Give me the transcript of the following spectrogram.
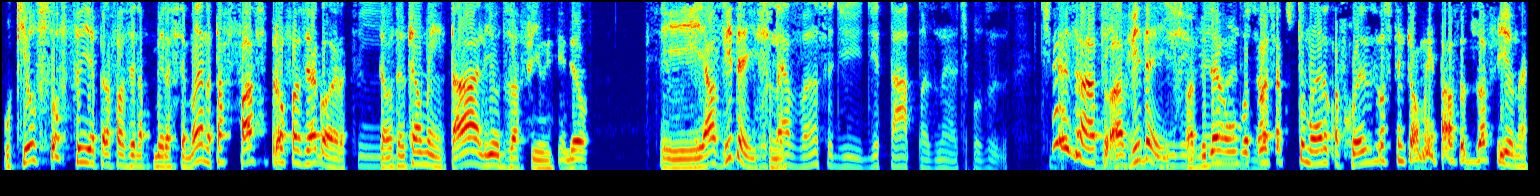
O que eu sofria pra fazer na primeira semana tá fácil pra eu fazer agora. Sim. Então eu tenho que aumentar ali o desafio, entendeu? Você- E você- a vida é isso, você né? avança de, de etapas, né? Tipo, te- Exato, a vem- vida é isso. A vida é um, você né? vai se acostumando com as coisas e você tem que aumentar o seu desafio, né?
